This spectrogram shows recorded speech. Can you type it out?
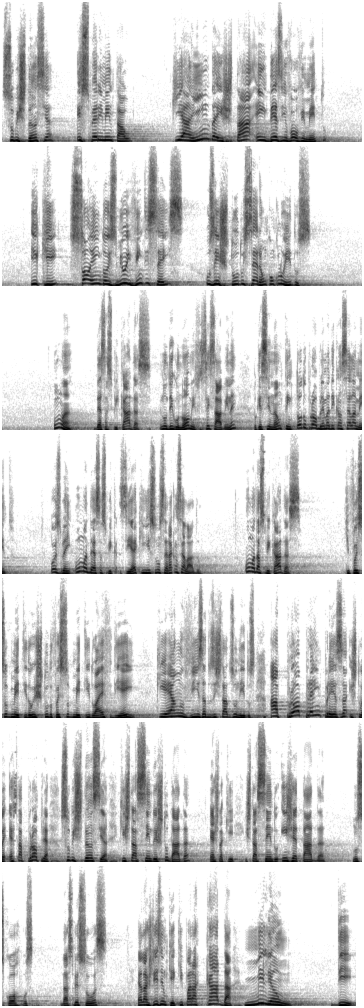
substância experimental que ainda está em desenvolvimento e que só em 2026 os estudos serão concluídos. Uma dessas picadas, eu não digo o nome, vocês sabem, né? Porque senão tem todo o problema de cancelamento. Pois bem, uma dessas picadas, se é que isso não será cancelado, uma das picadas que foi submetida, o estudo foi submetido à FDA, que é a Anvisa dos Estados Unidos. A própria empresa, isto é, esta própria substância que está sendo estudada, esta que está sendo injetada nos corpos das pessoas, elas dizem o quê? Que para cada milhão de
